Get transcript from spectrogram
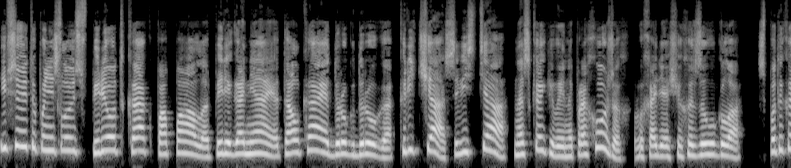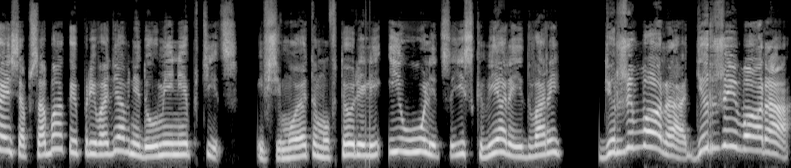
И все это понеслось вперед, как попало, перегоняя, толкая друг друга, крича, свистя, наскакивая на прохожих, выходящих из-за угла, спотыкаясь об собак и приводя в недоумение птиц. И всему этому вторили и улицы, и скверы, и дворы. «Держи вора! Держи вора!»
